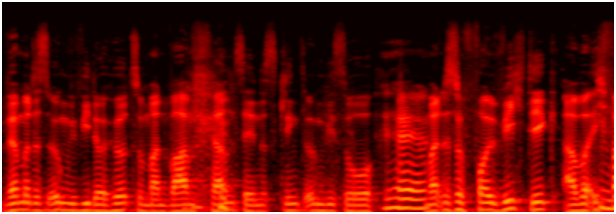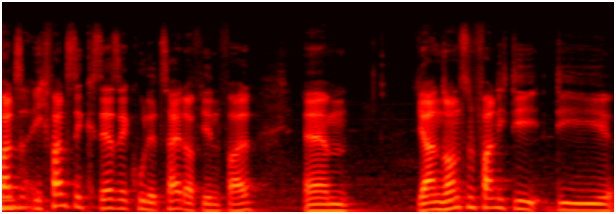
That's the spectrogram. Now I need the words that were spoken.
wenn man das irgendwie wieder hört, so man war im Fernsehen, das klingt irgendwie so, Ja, ja. man ist so voll wichtig, aber ich Mhm. fand's, ich fand's eine sehr, sehr coole Zeit auf jeden Fall. Ähm, ja, ansonsten fand ich die, die,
